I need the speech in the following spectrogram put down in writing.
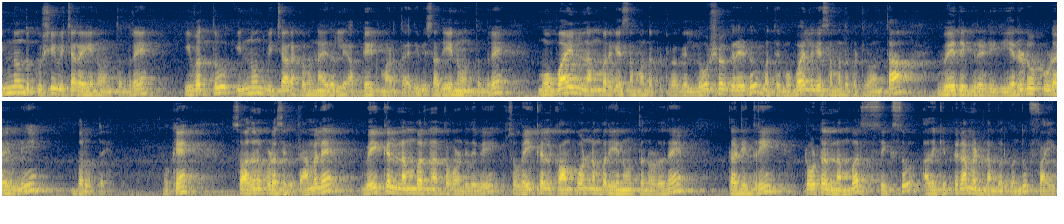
ಇನ್ನೊಂದು ಖುಷಿ ವಿಚಾರ ಏನು ಅಂತಂದರೆ, ಇವತ್ತು ಇನ್ನೊಂದು ವಿಚಾರಕವನ್ನು ಇದರಲ್ಲಿ ಅಪ್ಡೇಟ್ ಮಾಡ್ತಾ ಇದ್ದೀವಿ ಸೊ ಅದೇನು ಅಂತಂದರೆ ಮೊಬೈಲ್ ನಂಬರ್ಗೆ ಸಂಬಂಧಪಟ್ಟಿರೋ ಲೋಶೋ ಗ್ರೇಡು ಮತ್ತು ಮೊಬೈಲ್ಗೆ ಸಂಬಂಧಪಟ್ಟಿರುವಂಥ ವೇದಿಕ್ ಗ್ರೇಡ್ ಇದು ಎರಡೂ ಕೂಡ ಇಲ್ಲಿ ಬರುತ್ತೆ. ಓಕೆ ಸೊ ಅದನ್ನು ಕೂಡ ಸಿಗುತ್ತೆ. ಆಮೇಲೆ ವೆಹಿಕಲ್ ನಂಬರ್ನ ತೊಗೊಂಡಿದ್ದೀವಿ. ಸೊ ವೆಹಿಕಲ್ ಕಾಂಪೌಂಡ್ ನಂಬರ್ ಏನು ಅಂತ ನೋಡಿದ್ರೆ thirty three total number six ಅದಕ್ಕೆ ಪಿರಮಿಡ್ ನಂಬರ್ ಬಂದು ಫೈವ್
